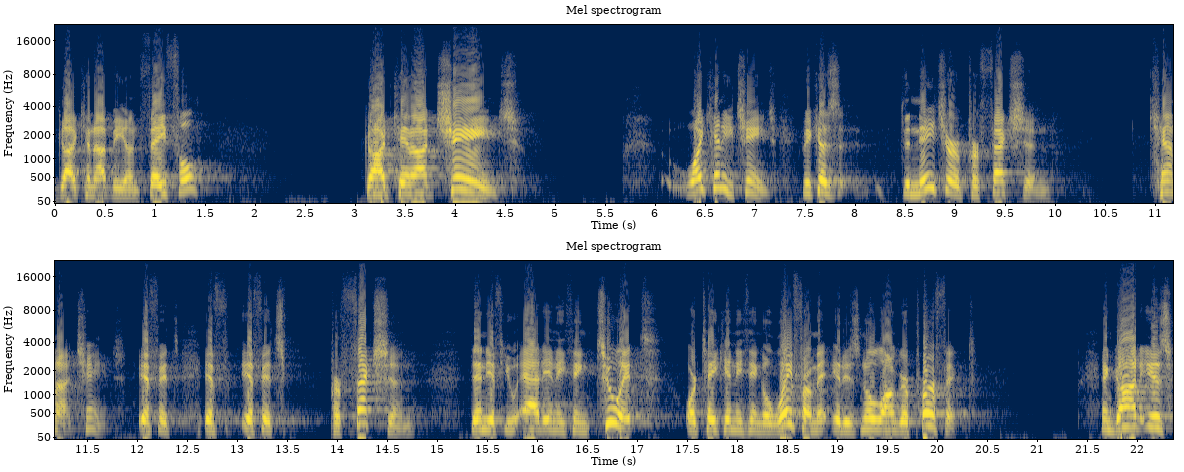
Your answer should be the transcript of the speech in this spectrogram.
God cannot be unfaithful. God cannot change. Why can't he change? Because the nature of perfection cannot change. If, it, if, if it's perfection, then if you add anything to it or take anything away from it, it is no longer perfect. And God is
